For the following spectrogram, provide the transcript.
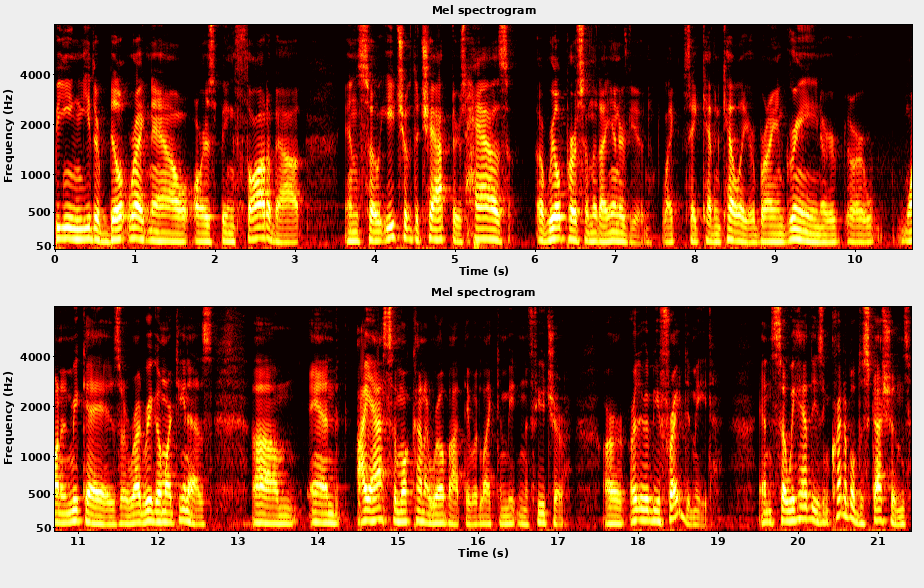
being either built right now or is being thought about. And so each of the chapters has a real person that I interviewed, like say Kevin Kelly or Brian Greene or, or Juan Enriquez or Rodrigo Martinez. Um, and I asked them what kind of robot they would like to meet in the future or, or they would be afraid to meet. And so we had these incredible discussions,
